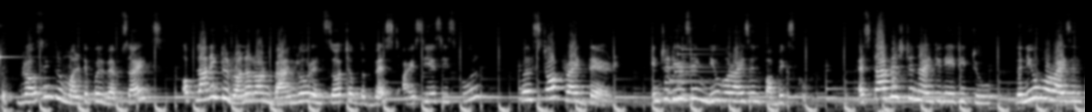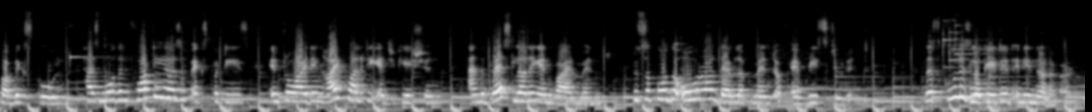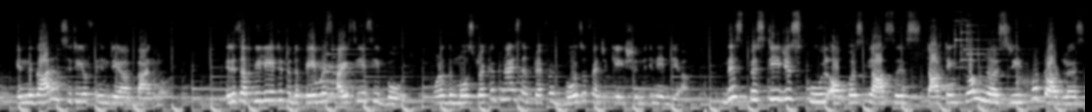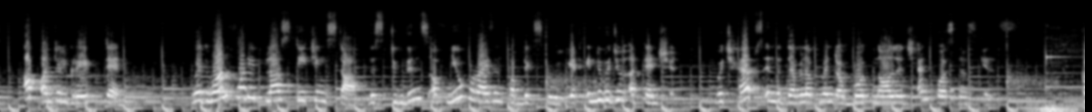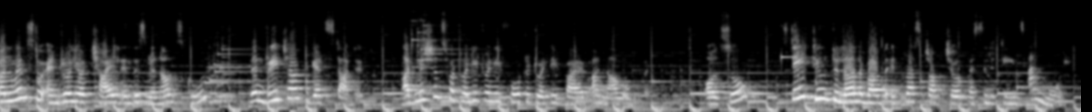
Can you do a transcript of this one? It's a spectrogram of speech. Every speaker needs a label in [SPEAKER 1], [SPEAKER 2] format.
[SPEAKER 1] Browsing through multiple websites or planning to run around Bangalore in search of the best ICSE school? Well, stop right there. Introducing New Horizon Public School. Established in 1982, the New Horizon Public School has more than 40 years of expertise in providing high quality education and the best learning environment to support the overall development of every student. The school is located in Indiranagar, in the Garden City of India, Bangalore. It is affiliated to the famous ICSE board, one of the most recognized and preferred boards of education in India. This prestigious school offers classes starting from nursery for toddlers up until grade 10. With 140 plus teaching staff, the students of New Horizon Public School get individual attention, which helps in the development of both knowledge and personal skills. Convinced to enroll your child in this renowned school? Then reach out to get started. Admissions for 2024 to 25 are now open. Also, stay tuned to learn about the infrastructure, facilities and more.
